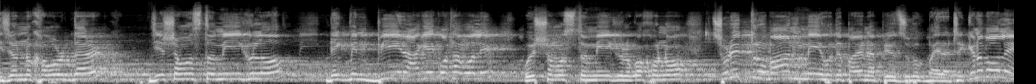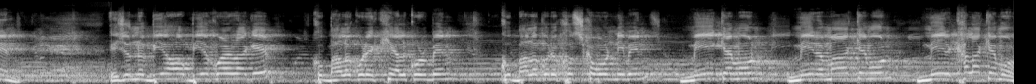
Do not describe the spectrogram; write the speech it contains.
এই জন্য খবরদার, যে সমস্ত মেয়েগুলো দেখবেন বিয়ের আগে কথা বলে, ওই সমস্ত মেয়েগুলো কখনো চরিত্রবান মেয়ে হতে পারে না, প্রিয় যুবক ভাইরা, ঠিক কেন বলেন? এই জন্য বিয়ে বিয়ে করার আগে খুব ভালো করে খেয়াল করবেন, খুব ভালো করে খোঁজখবর নেবেন, মেয়ে কেমন, মেয়ের মা কেমন, মেয়ের খালা কেমন?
